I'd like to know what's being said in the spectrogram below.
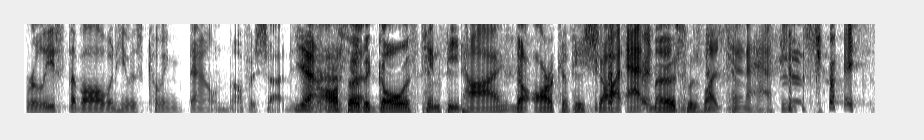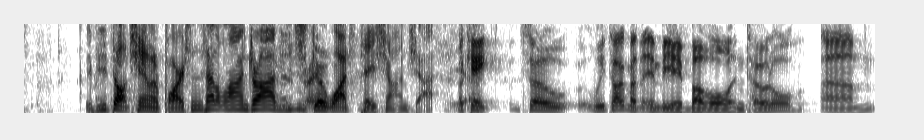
release the ball when he was coming down off his shot. Did you Yeah. ever notice Also, that? the goal is ten feet high. The arc of his shot That's at right. most was like ten and a half feet. that's right. If you thought Chandler Parsons had a line drive, you just right. go watch Tayshaun shot. Okay, so we talk about the NBA bubble in total. Um,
